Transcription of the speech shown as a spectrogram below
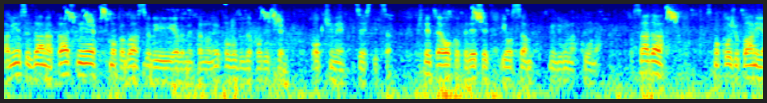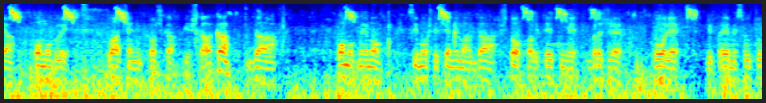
a mjesec dana kasnije smo proglasili elementarnu nepogodu za područje općine Cestica. Šteta je oko 58 milijuna kuna. sada smo ko županija pomogli plaćanjem troška vještaka, da pomognemo svim oštećenima da što kvalitetnije, brže, bolje pripreme svu tu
